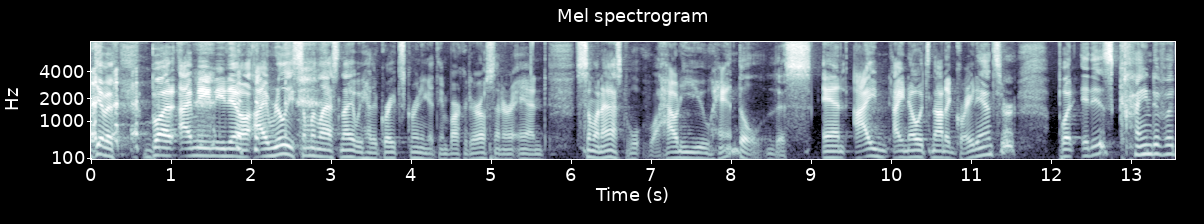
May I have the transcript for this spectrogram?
giveth. But I mean, you know, I really, someone last night, we had a great screening at the Embarcadero Center, and someone asked, well, how do you handle this? And I, I know it's not a great answer, but it is kind of a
